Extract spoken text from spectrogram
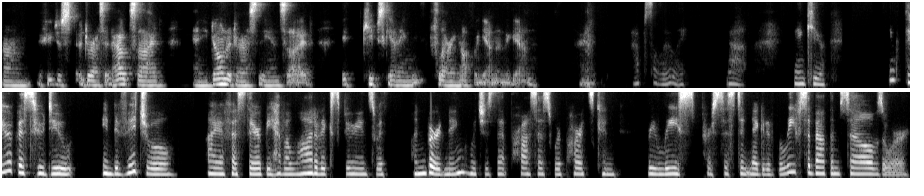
Um, if you just address it outside and you don't address the inside, it keeps getting flaring up again and again. Right? Absolutely. Yeah. Thank you. I think therapists who do individual IFS therapy have a lot of experience with unburdening, which is that process where parts can release persistent negative beliefs about themselves or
